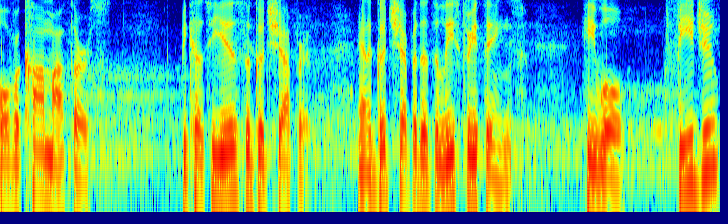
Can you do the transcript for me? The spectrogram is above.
overcome our thirst because he is the good shepherd. And a good shepherd does at least three things he will feed you,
